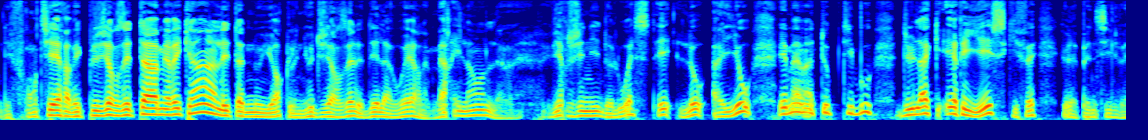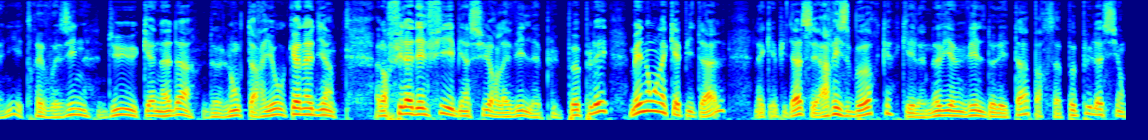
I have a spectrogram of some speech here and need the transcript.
des frontières avec plusieurs États américains, l'État de New York, le New Jersey, le Delaware, le Maryland, la Virginie de l'Ouest et l'Ohio, et même un tout petit bout du lac Erie, ce qui fait que la Pennsylvanie est très voisine du Canada, de l'Ontario canadien. Alors Philadelphie est bien sûr la ville la plus peuplée, mais non la capitale. La capitale c'est Harrisburg, qui est la neuvième ville de l'État par sa population.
